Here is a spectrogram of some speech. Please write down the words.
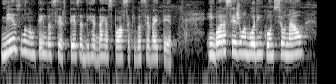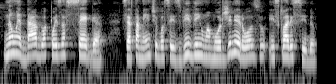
mesmo não tendo a certeza de, da resposta que você vai ter. Embora seja um amor incondicional, não é dado a coisa cega. Certamente vocês vivem um amor generoso e esclarecido.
